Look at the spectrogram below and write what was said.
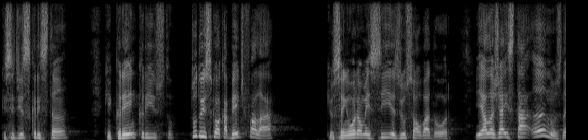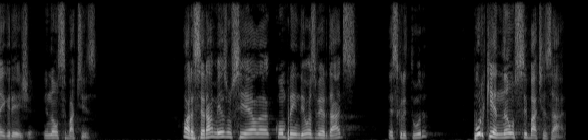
que se diz cristã, que crê em Cristo, tudo isso que eu acabei de falar, que o Senhor é o Messias e o Salvador, e ela já está anos na igreja e não se batiza. Ora, será mesmo se ela compreendeu as verdades da Escritura? Por que não se batizar?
